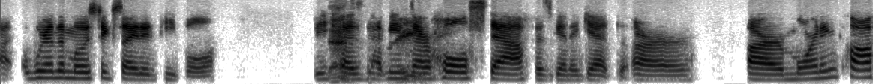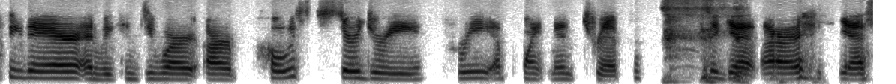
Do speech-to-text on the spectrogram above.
uh, we're the most excited people because That's that means our whole staff is going to get our our morning coffee there, and we can do our our post surgery pre-appointment trip to get our yes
